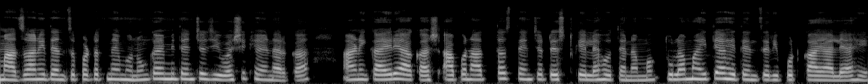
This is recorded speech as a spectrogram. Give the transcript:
माझं आणि त्यांचं पटत नाही म्हणून काय मी त्यांच्या जीवाशी खेळणार का? आणि काय रे आकाश आपण आत्ताच त्यांच्या टेस्ट केल्या होत्या ना मग तुला माहिती आहे त्यांचे रिपोर्ट काय आले आहे?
